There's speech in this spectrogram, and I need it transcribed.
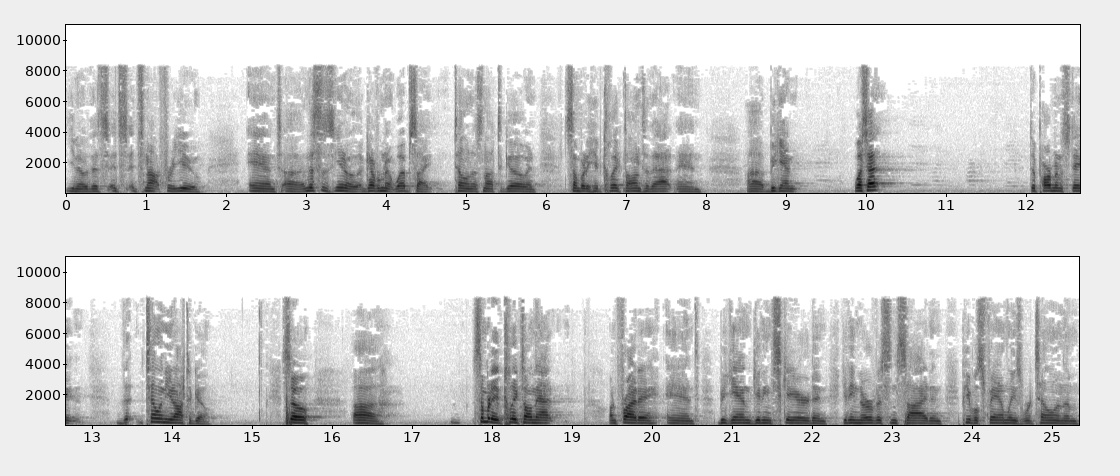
You know, this it's it's not for you. And uh, and this is you know a government website telling us not to go. And somebody had clicked onto that and uh, began. What's that? Department of State th- telling you not to go. So uh, somebody had clicked on that on Friday and began getting scared and getting nervous inside, and people's families were telling them,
